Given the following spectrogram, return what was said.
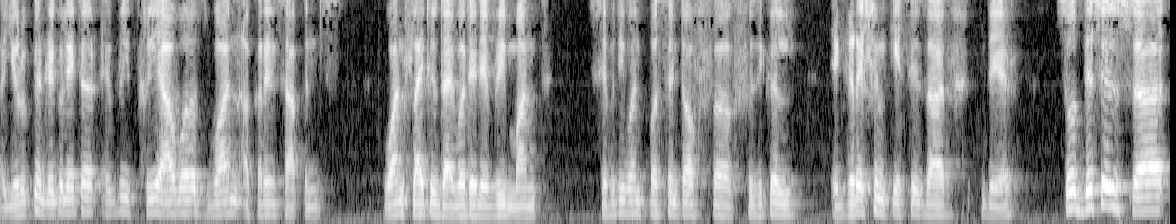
uh, European regulator, every three hours, one occurrence happens. One flight is diverted every month. 71% of uh, physical aggression cases are there. So this is uh,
